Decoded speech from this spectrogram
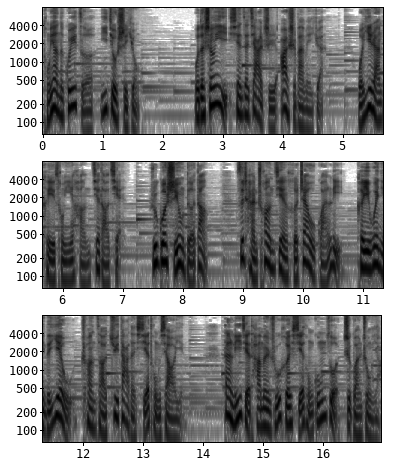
同样的规则依旧适用。我的生意现在价值二十万美元，我依然可以从银行借到钱。如果使用得当，资产创建和债务管理可以为你的业务创造巨大的协同效应，但理解他们如何协同工作至关重要。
